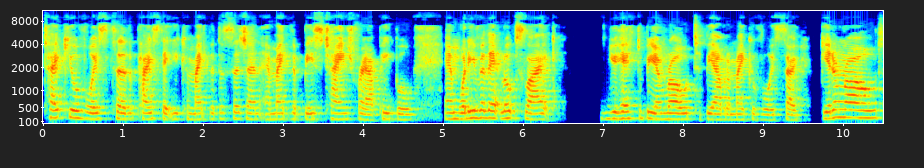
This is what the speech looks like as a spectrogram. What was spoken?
Take your voice to the place that you can make the decision and make the best change for our people. And whatever that looks like, you have to be enrolled to be able to make a voice. So get enrolled,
